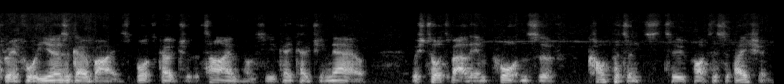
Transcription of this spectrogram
three or four years ago by a sports coach at the time, obviously UK coaching now, which talked about the importance of competence to participation.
